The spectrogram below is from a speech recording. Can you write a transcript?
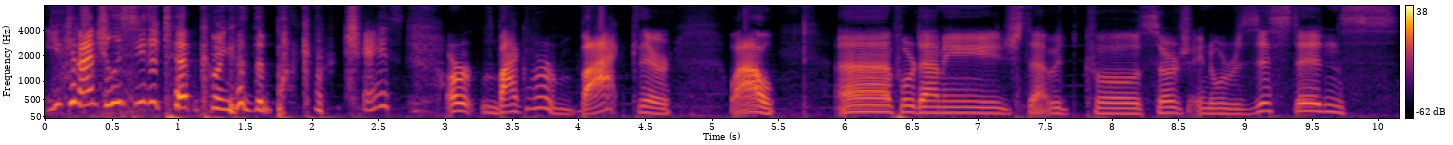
you can actually see the tip coming out the back of her chest or the back of her back there. Wow. Uh, for damage that would cause surge and no resistance.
